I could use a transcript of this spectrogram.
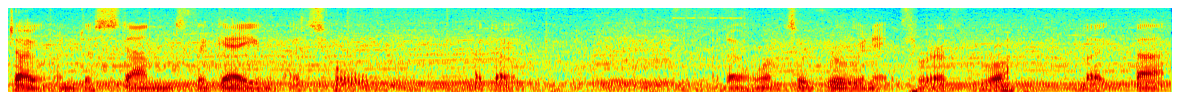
don't understand the game at all. I don't I don't want to ruin it for everyone like that.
